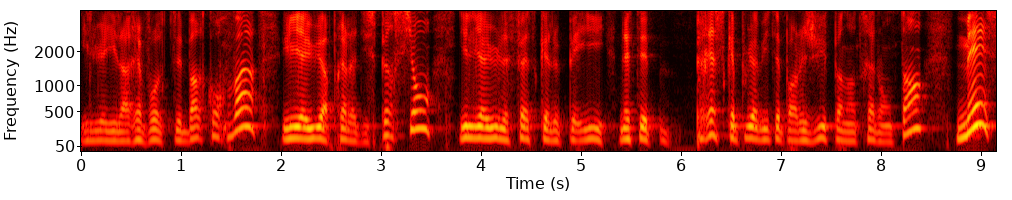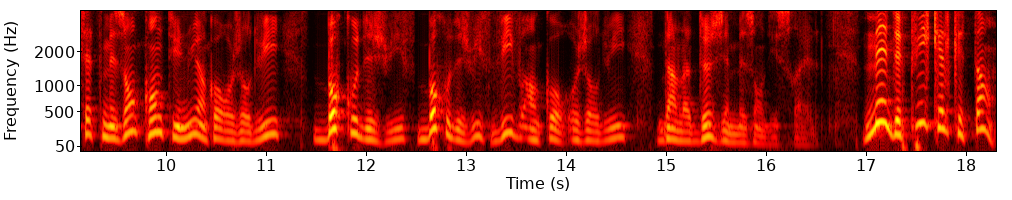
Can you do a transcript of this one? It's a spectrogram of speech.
il y a eu la révolte de Bar Korva, il y a eu après la dispersion, il y a eu le fait que le pays n'était presque plus habité par les Juifs pendant très longtemps, mais cette maison continue encore aujourd'hui. Beaucoup de Juifs, beaucoup de Juifs vivent encore aujourd'hui dans la deuxième maison d'Israël. Mais depuis quelque temps,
